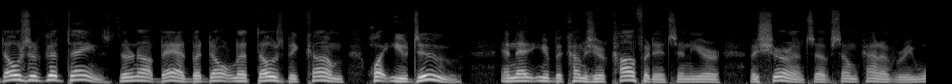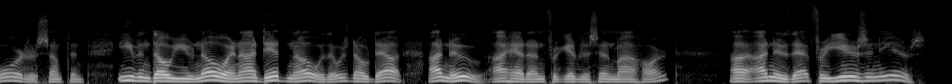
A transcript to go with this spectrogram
those are good things. They're not bad, but don't let those become what you do, and that you becomes your confidence and your assurance of some kind of reward or something. Even though you know, and I did know, there was no doubt. I knew I had unforgiveness in my heart. Uh, I knew that for years and years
